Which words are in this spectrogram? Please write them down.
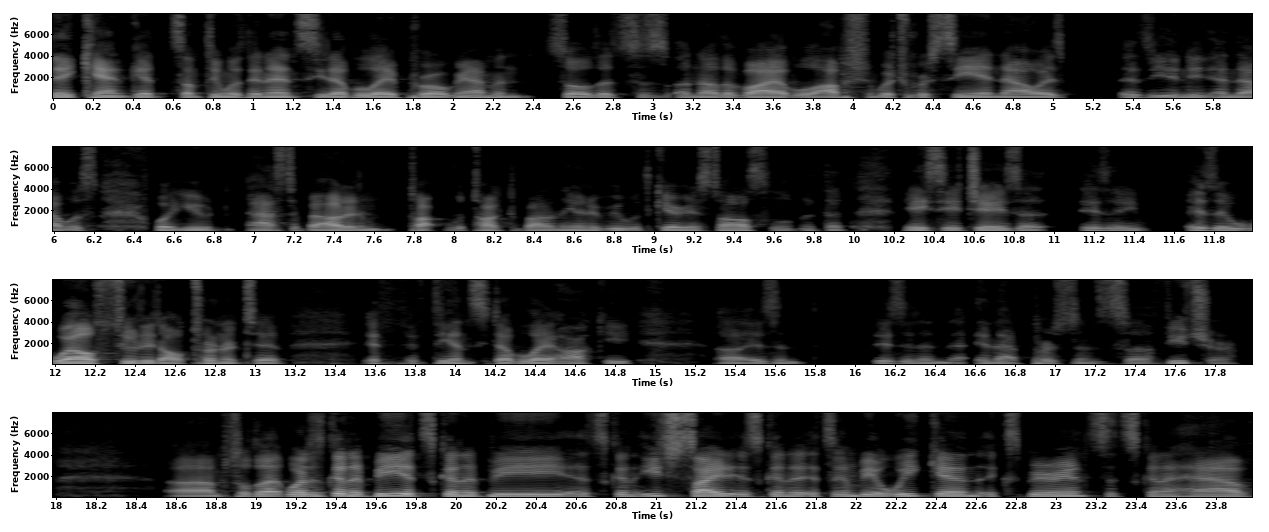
they can't get something with an NCAA program, and so this is another viable option, which we're seeing now is. You, and that was what you asked about, and talk, we talked about in the interview with Gary Stiles a little bit. That the ACHA is a is a is a well suited alternative if, if the NCAA hockey uh, isn't isn't in, in that person's uh, future. Um, so that what it's going to be, it's going to be, it's going to each site is going to, it's going to be a weekend experience. It's going to have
